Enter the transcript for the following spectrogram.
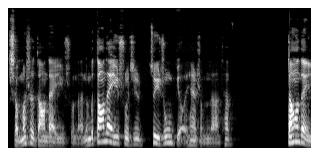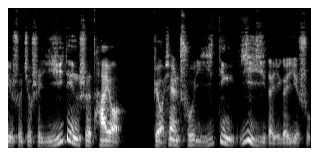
什么是当代艺术呢？那么当代艺术就最终表现什么呢？它当代艺术就是一定是它要。表现出一定意义的一个艺术，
